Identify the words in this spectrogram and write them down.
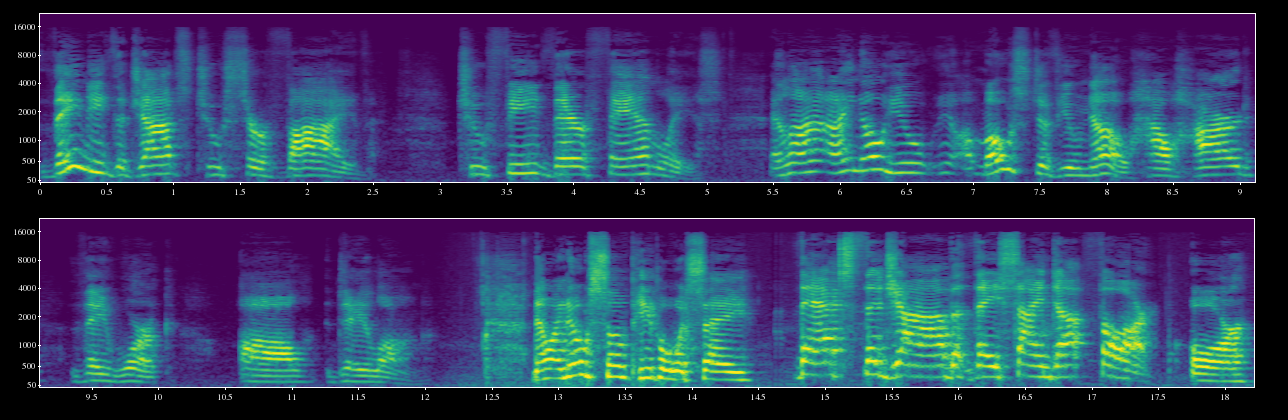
They need the jobs to survive, to feed their families. And I know you, you most of you know how hard they work all day long. Now, I know some people would say, That's the job they signed up for. Or,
